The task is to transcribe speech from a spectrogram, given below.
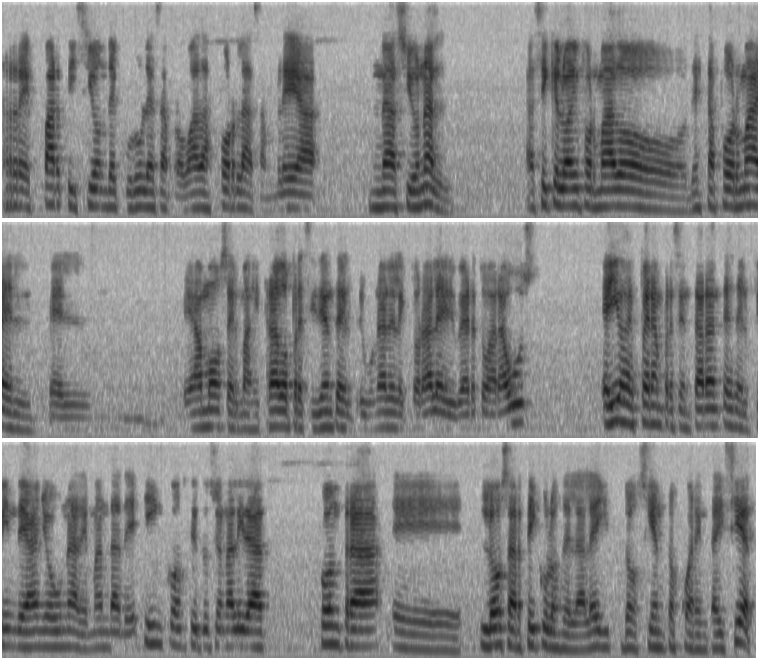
repartición de curules aprobadas por la Asamblea Nacional. Así que lo ha informado de esta forma el, el veamos el magistrado presidente del Tribunal Electoral, Heriberto Araúz. Ellos esperan presentar antes del fin de año una demanda de inconstitucionalidad contra eh, los artículos de la ley 247,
